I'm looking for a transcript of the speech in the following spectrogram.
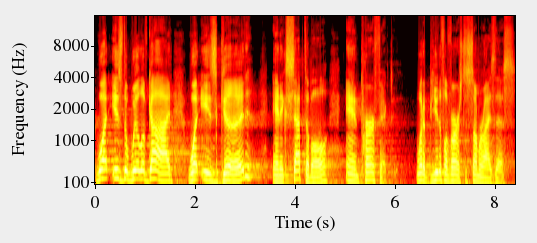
what is the will of God, what is good and acceptable and perfect. What a beautiful verse to summarize this.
